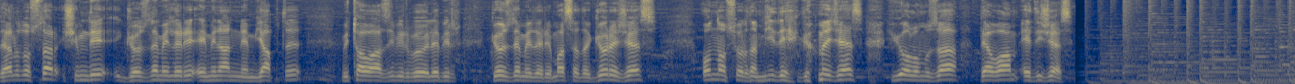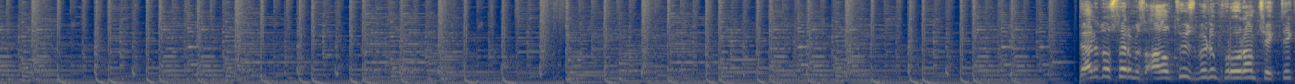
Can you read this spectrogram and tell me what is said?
Değerli dostlar şimdi gözlemeleri Emin annem yaptı. Mütevazi bir böyle bir gözlemeleri masada göreceğiz. Ondan sonra da mideye gömeceğiz. Yolumuza devam edeceğiz. Dostlarımız 600 bölüm program çektik.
